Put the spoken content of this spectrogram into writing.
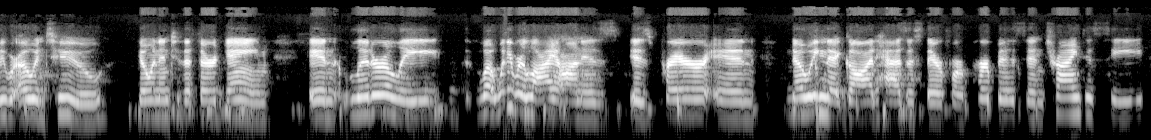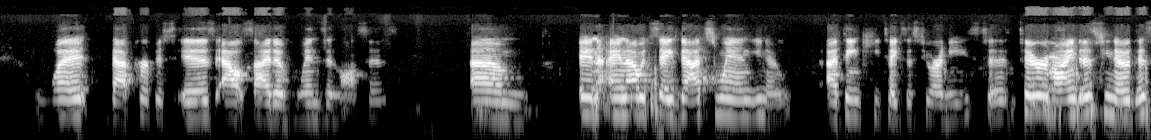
we were zero oh and two going into the third game, and literally what we rely on is is prayer and knowing that God has us there for a purpose and trying to see what that purpose is outside of wins and losses. Um, and and I would say that's when you know I think he takes us to our knees to to remind us, you know, this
